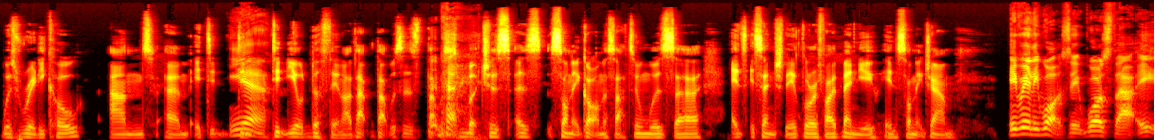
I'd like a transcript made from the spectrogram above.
was really cool, and um, it did, Yeah. didn't, didn't yield nothing. Like that that was as that was as much as as Sonic got on the Saturn was uh, it's essentially a glorified menu in Sonic Jam. It really was. It was that. It,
